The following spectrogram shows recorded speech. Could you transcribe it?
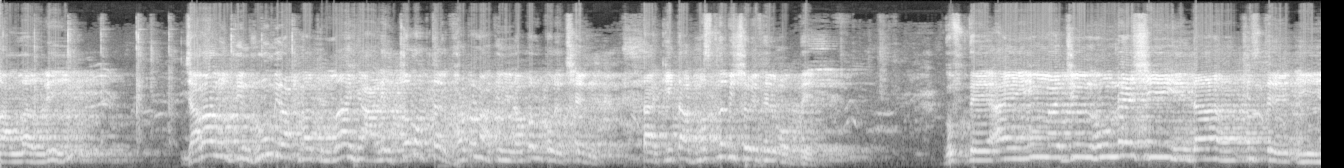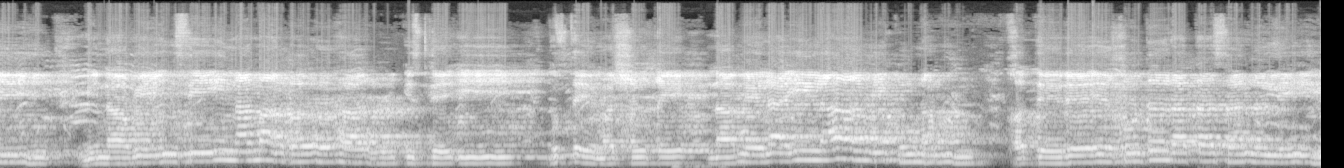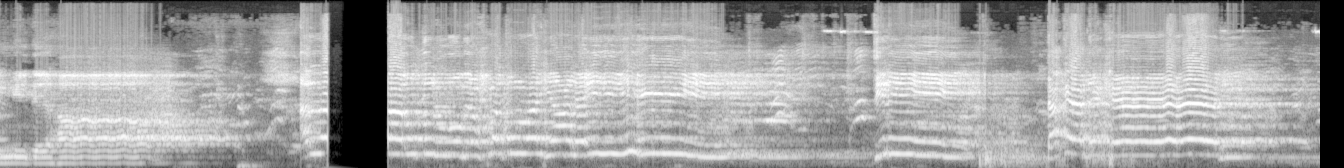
আল্লাহর ওলি Jalaluddin Rumi রহমাতুল্লাহ আলী চমৎকার ঘটনা তিনি নকল করেছেন তার কিতাব মুসলিম শরীফের মধ্যে। গুফতে আই মজনু নশিদা কিস্তে ই মিনাওই সিনামা বহার কিস্তে ই গুফতে মশকে নামে লাইলা মিকুনম খতরে খুদ রাত সলিমি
